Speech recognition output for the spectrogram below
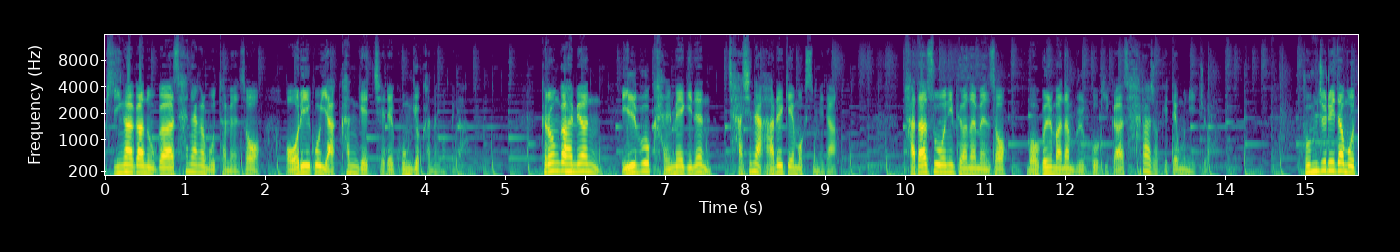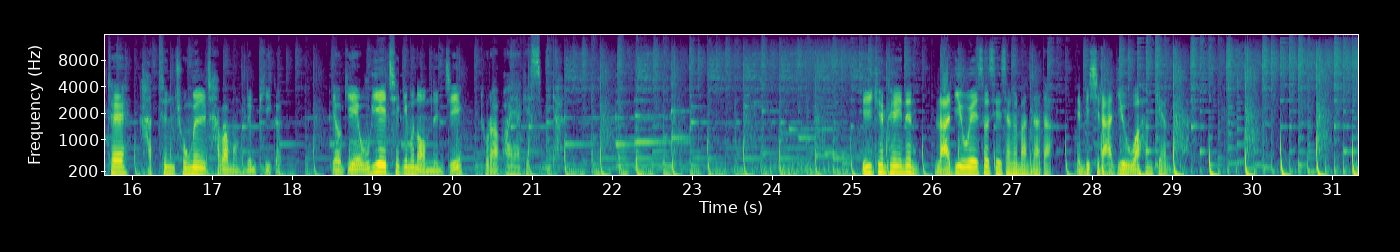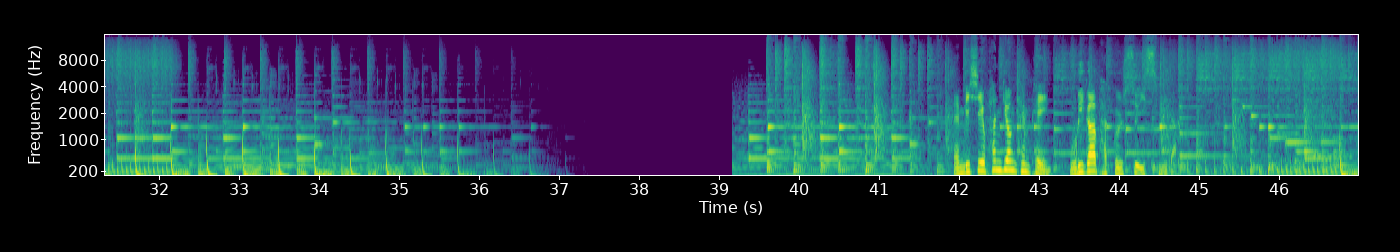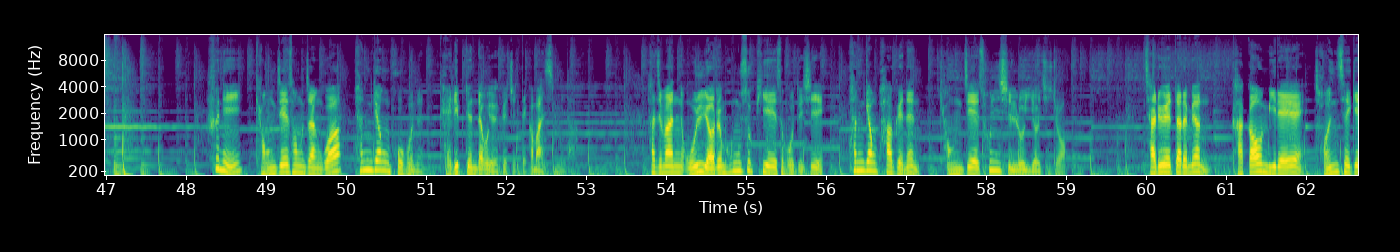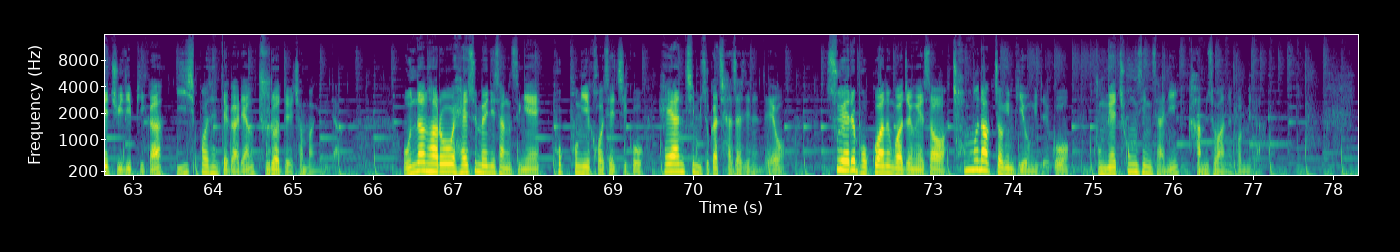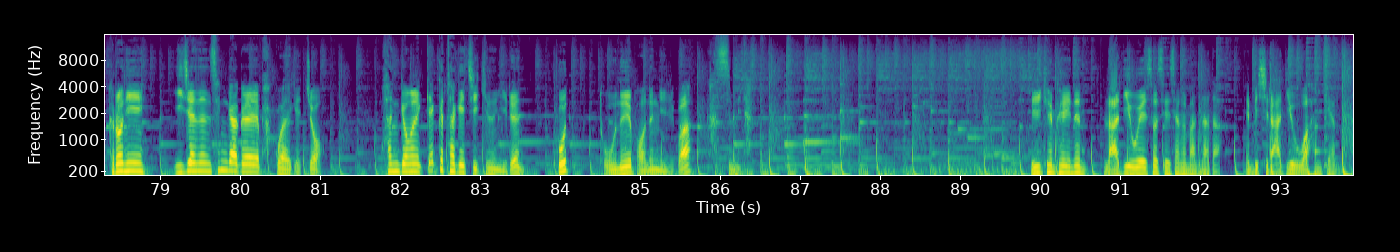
빙하가 녹아 사냥을 못하면서 어리고 약한 개체를 공격하는 겁니다. 그런가 하면 일부 갈매기는 자신의 알을 깨먹습니다. 바다 수온이 변하면서 먹을 만한 물고기가 사라졌기 때문이죠. 굶주리다 못해 같은 종을 잡아먹는 비극. 여기에 우리의 책임은 없는지 돌아봐야겠습니다. 이 캠페인은 라디오에서 세상을 만나다 MBC 라디오와 함께합니다. MBC 환경 캠페인 우리가 바꿀 수 있습니다. 흔히 경제 성장과 환경 보호는 대립된다고 여겨질 때가 많습니다. 하지만 올 여름 홍수 피해에서 보듯이 환경 파괴는 경제 손실로 이어지죠. 자료에 따르면 가까운 미래에 전 세계 GDP가 20%가량 줄어들 전망입니다. 온난화로 해수면이 상승해 폭풍이 거세지고 해안 침수가 잦아지는데요. 수해를 복구하는 과정에서 천문학적인 비용이 들고 국내 총생산이 감소하는 겁니다. 그러니 이제는 생각을 바꿔야겠죠. 환경을 깨끗하게 지키는 일은 곧 돈을 버는 일과 같습니다. 이 캠페인은 라디오에서 세상을 만나다 MBC 라디오와 함께합니다.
